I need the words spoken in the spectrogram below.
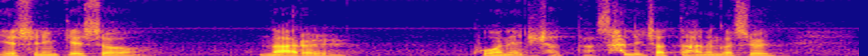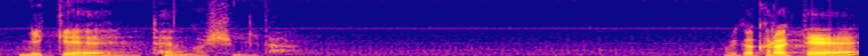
예수님께서 나를 구원해 주셨다, 살리셨다 하는 것을 믿게 되는 것입니다. 우리가 그럴 때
